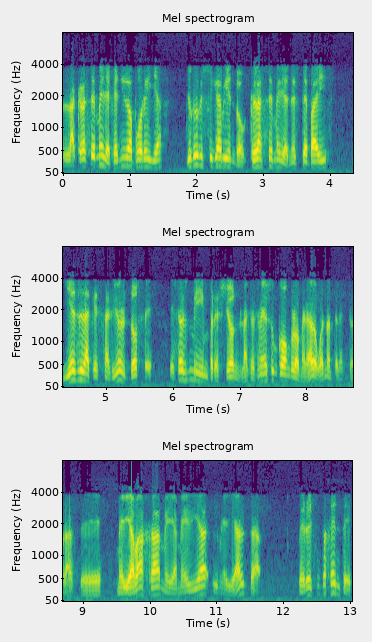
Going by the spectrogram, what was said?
la clase media que han ido a por ella, yo creo que sigue habiendo clase media en este país y es la que salió el 12. Esa es mi impresión. La clase media es un conglomerado, bueno, entre clase media baja, media media y media alta pero es esa gente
